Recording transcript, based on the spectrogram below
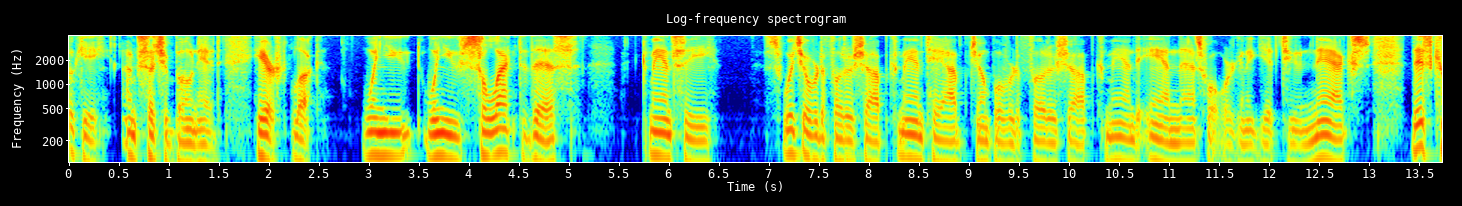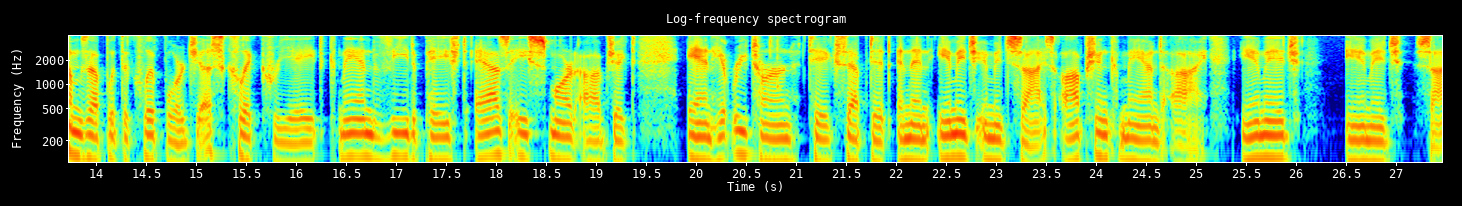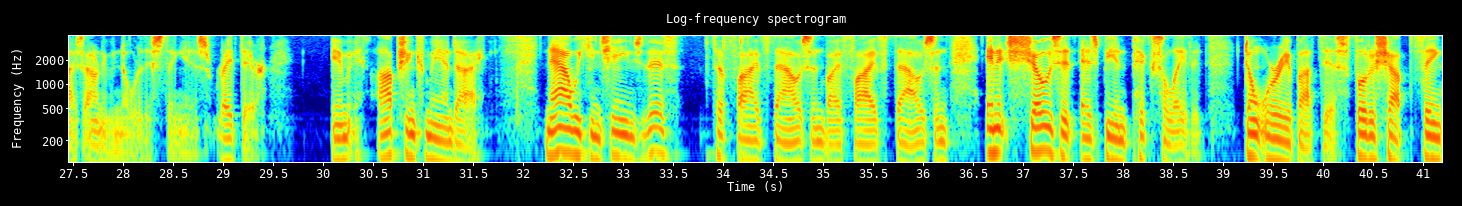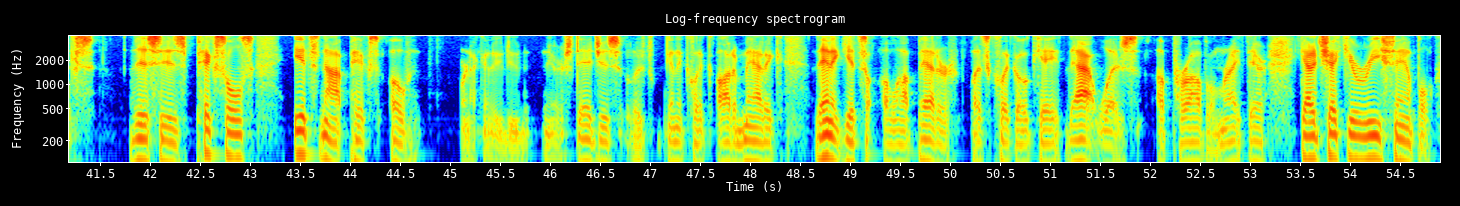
Okay, I'm such a bonehead. Here, look. When you when you select this, Command C, switch over to Photoshop, Command Tab, jump over to Photoshop, Command N, that's what we're going to get to next. This comes up with the clipboard. Just click Create, Command V to paste as a smart object, and hit Return to accept it, and then Image, Image Size, Option Command I, Image, Image Size. I don't even know where this thing is, right there. Option Command I. Now we can change this to 5000 by 5000 and it shows it as being pixelated. Don't worry about this. Photoshop thinks this is pixels. It's not pix. Oh, we're not going to do nearest edges. We're going to click automatic. Then it gets a lot better. Let's click OK. That was a problem right there. Got to check your resample.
